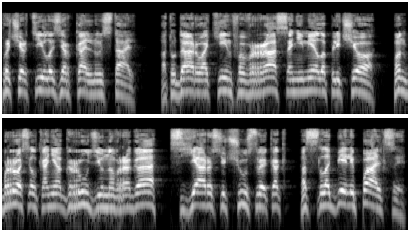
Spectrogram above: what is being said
прочертило зеркальную сталь. От удару Акинфа в раз онемело плечо, он бросил коня грудью на врага, с яростью чувствуя, как ослабели пальцы,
